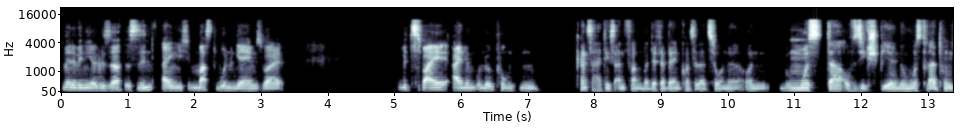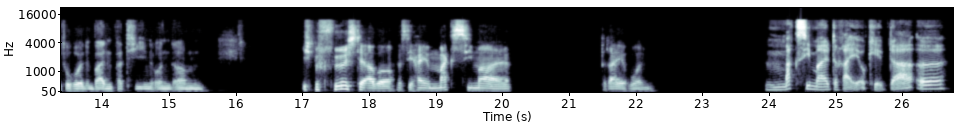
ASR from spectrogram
mehr oder weniger gesagt, es sind eigentlich Must-Win-Games, weil mit zwei, einem und null Punkten kannst du halt nichts anfangen bei der Tabellenkonstellation. Ne? Und du musst da auf Sieg spielen. Du musst drei Punkte holen in beiden Partien. Und ähm, ich befürchte aber, dass die Haie maximal drei holen. Maximal drei, okay. Da äh,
